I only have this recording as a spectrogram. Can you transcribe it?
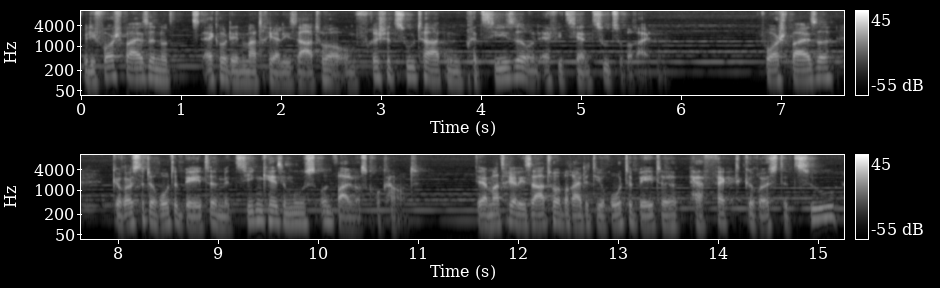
Für die Vorspeise nutzt Echo den Materialisator, um frische Zutaten präzise und effizient zuzubereiten. Vorspeise geröstete rote Beete mit Ziegenkäsemus und Walnusskrokant. Der Materialisator bereitet die rote Beete perfekt geröstet zu,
